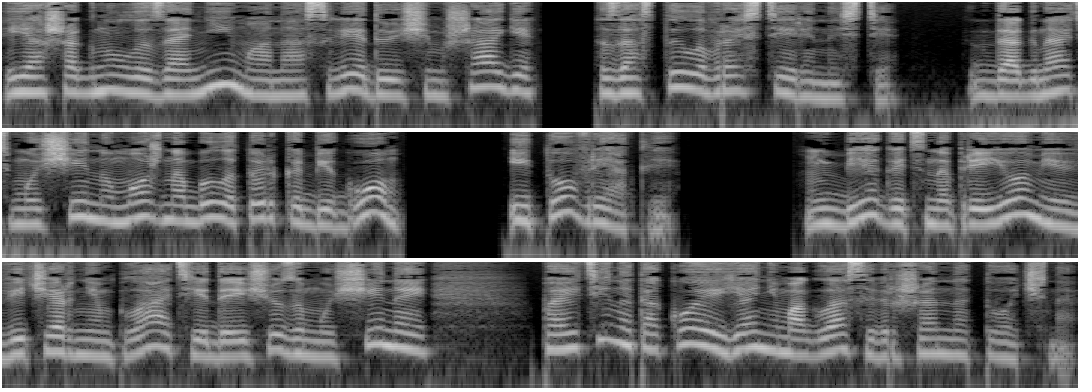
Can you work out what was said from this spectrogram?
Я шагнула за ним, а на следующем шаге застыла в растерянности. Догнать мужчину можно было только бегом, и то вряд ли. Бегать на приеме в вечернем платье, да еще за мужчиной, пойти на такое я не могла совершенно точно.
